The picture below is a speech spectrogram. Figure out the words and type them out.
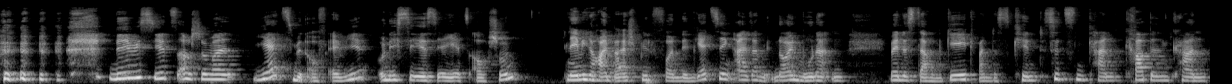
nehme ich es jetzt auch schon mal jetzt mit auf Emmy und ich sehe es ja jetzt auch schon. Nehme ich noch ein Beispiel von dem jetzigen Alter mit neun Monaten, wenn es darum geht, wann das Kind sitzen kann, krabbeln kann.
